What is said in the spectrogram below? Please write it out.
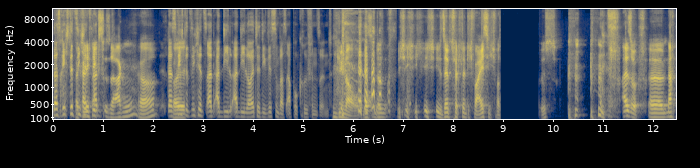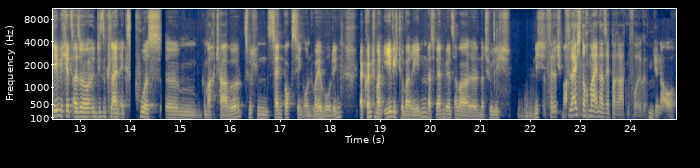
das richtet da sich kann jetzt ich an zu sagen, ja, das richtet sich jetzt an an die an die Leute, die wissen, was Apokryphen sind. Genau. Das das ich ich ich ich selbstverständlich weiß ich, was ist. Also, äh, nachdem ich jetzt also diesen kleinen Exkurs, ähm, gemacht habe zwischen Sandboxing und Railroading, da könnte man ewig drüber reden. Das werden wir jetzt aber, äh, natürlich nicht nicht machen. vielleicht noch mal in 'ner separaten Folge. Genau.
